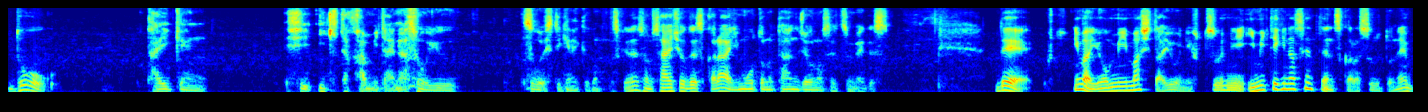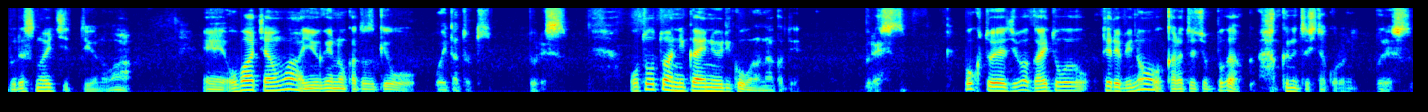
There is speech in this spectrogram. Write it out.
どう体験し生きたかみたいな、そういうすごい素敵な曲なんですけどね、その最初ですから妹の誕生の説明です。で、今読みましたように、普通に意味的なセンテンスからするとね、ブレスの位置っていうのは、えー、おばあちゃんは有限の片付けを終えたとき、ブレス。弟は2階のゆりこごの中で、ブレス。僕と親父は街頭テレビの空手チョップが白熱した頃に、ブレス。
